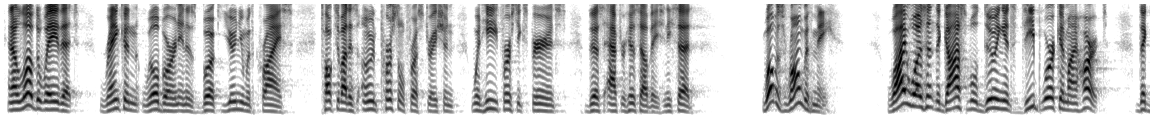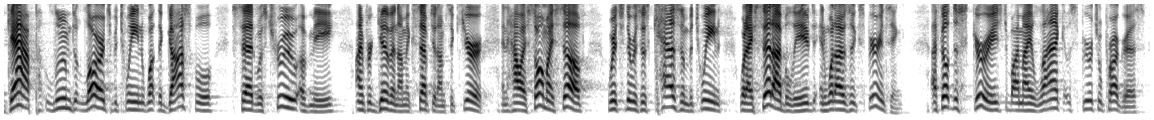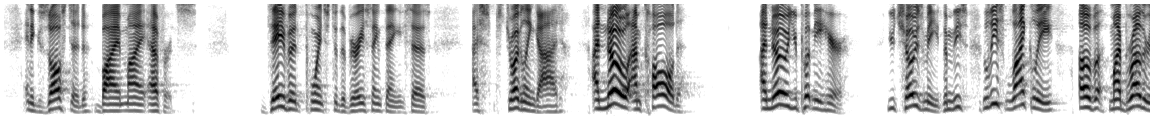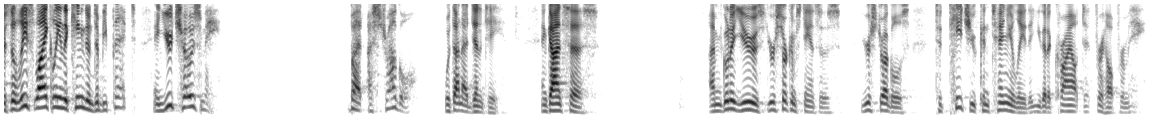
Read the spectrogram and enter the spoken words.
And I love the way that Rankin Wilbourne, in his book Union with Christ, talks about his own personal frustration when he first experienced this after his salvation. He said, What was wrong with me? Why wasn't the gospel doing its deep work in my heart? The gap loomed large between what the gospel said was true of me I'm forgiven, I'm accepted, I'm secure, and how I saw myself, which there was this chasm between what I said I believed and what I was experiencing. I felt discouraged by my lack of spiritual progress and exhausted by my efforts. David points to the very same thing. He says, I'm struggling, God. I know I'm called. I know you put me here. You chose me, the least, least likely of my brothers, the least likely in the kingdom to be picked, and you chose me. But I struggle with that identity. And God says, I'm going to use your circumstances, your struggles, to teach you continually that you got to cry out for help for me.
